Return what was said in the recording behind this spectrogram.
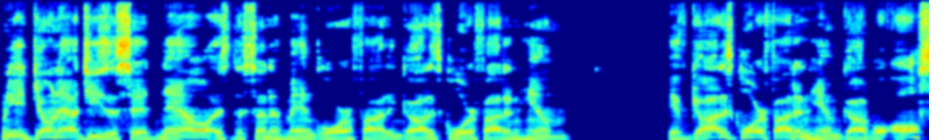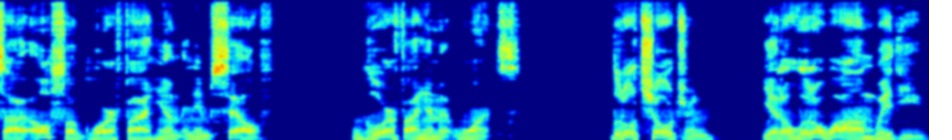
When he had gone out, Jesus said, Now is the Son of Man glorified, and God is glorified in him. If God is glorified in him, God will also also glorify him in himself, and glorify him at once. Little children, yet a little while I'm with you.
